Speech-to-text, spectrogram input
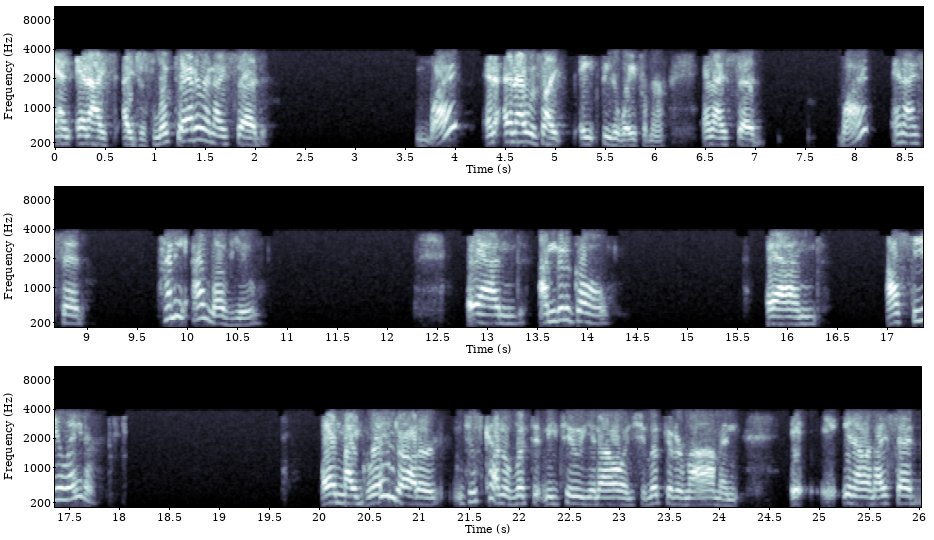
And and I I just looked at her and I said, What? And and I was like eight feet away from her. And I said, What? And I said, Honey, I love you. And I'm gonna go. And I'll see you later. And my granddaughter just kind of looked at me too, you know, and she looked at her mom and it, you know, and I said,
